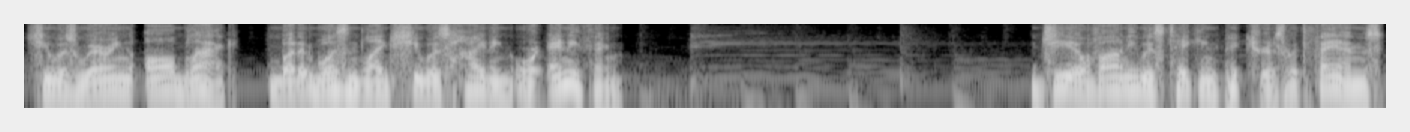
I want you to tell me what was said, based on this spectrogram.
She was wearing all black, but it wasn't like she was hiding or anything. Giovanni was taking pictures with fans,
